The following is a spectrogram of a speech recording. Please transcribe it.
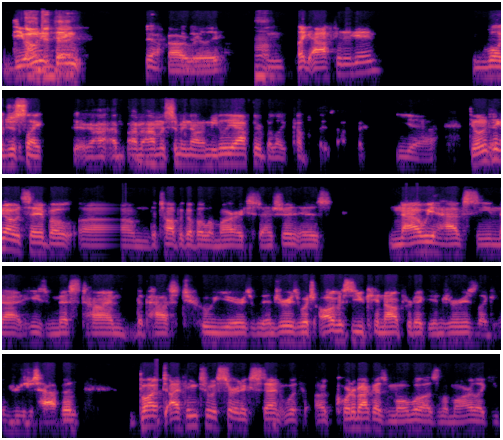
The Oh, only did they? thing. Yeah. Oh, really? Huh. Like after the game? Well, just like I, I'm, I'm assuming not immediately after, but like a couple days after. Yeah. The only thing I would say about um, the topic of a Lamar extension is now we have seen that he's missed time the past two years with injuries, which obviously you cannot predict injuries. Like injuries just happen. But I think to a certain extent, with a quarterback as mobile as Lamar, like you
